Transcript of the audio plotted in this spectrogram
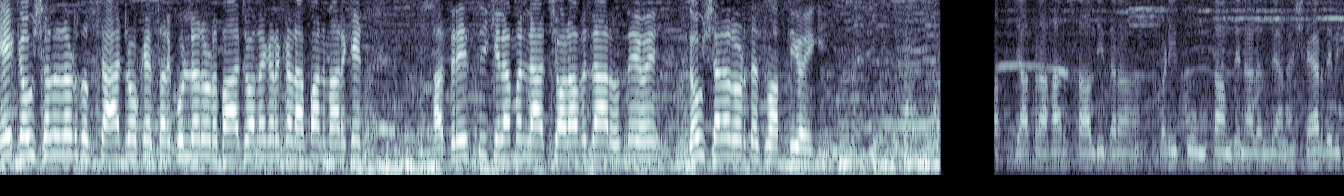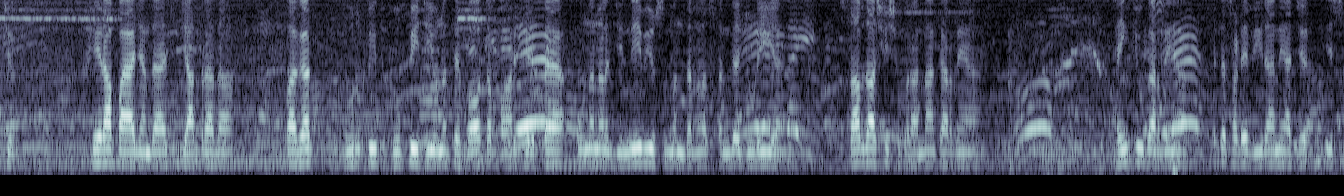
ਇਹ ਗਊਸ਼ਾਲਾ ਰੋਡ ਤੋਂ ਸਟਾਰਟ ਹੋ ਕੇ ਸਰਕੂਲਰ ਰੋਡ, ਬਾਜਵਾ ਨਗਰ ਖੜਾਪਨ ਮਾਰਕੀਟ ਅਦਰੇਸੀ ਕਿਲਾ ਮਹੱਲਾ ਚੌੜਾ ਬਾਜ਼ਾਰ ਹੁੰਦੇ ਹੋਏ ਗਊਸ਼ਾਲਾ ਰੋਡ ਤੇ ਸਮਾਪਤੀ ਹੋਏਗੀ। ਰਥ ਯਾਤਰਾ ਹਰ ਸਾਲ ਦੀ ਤਰ੍ਹਾਂ ਬੜੀ ਧੂਮ-ਧਾਮ ਦੇ ਨਾਲ ਲੁਧਿਆਣਾ ਸ਼ਹਿਰ ਦੇ ਵਿੱਚ ਫੇਰਾ ਪਾਇਆ ਜਾਂਦਾ ਇਸ ਯਾਤਰਾ ਦਾ। ਭਗਤ ਗੁਰਪ੍ਰੀਤ ਗੋਪੀ ਜੀ ਉਹਨਾਂ ਤੇ ਬਹੁਤ ਅਪਾਰ ਕਿਰਪਾ ਹੈ। ਉਹਨਾਂ ਨਾਲ ਜਿੰਨੀ ਵੀ ਉਸ ਮੰਦਰ ਨਾਲ ਸੰਗਤ ਜੁੜੀ ਹੈ, ਸਭ ਦਾ ਅਸੀਂ ਸ਼ੁਕਰਾਨਾ ਕਰਦੇ ਹਾਂ। ਥੈਂਕ ਯੂ ਕਰਦੇ ਹਾਂ। ਇੱਥੇ ਸਾਡੇ ਵੀਰਾਂ ਨੇ ਅੱਜ ਇਸ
